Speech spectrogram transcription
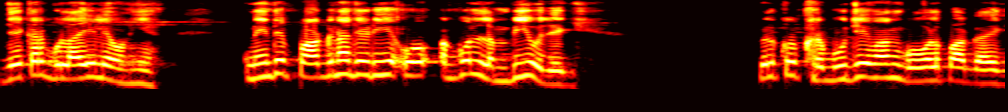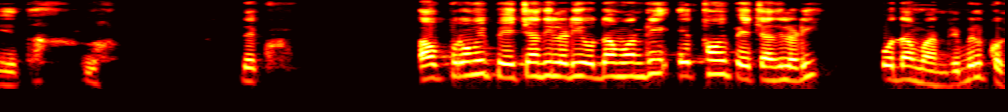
ਜੇਕਰ ਗੁਲਾਈ ਲਿਆਉਣੀ ਹੈ ਨਹੀਂ ਤੇ ਪੱਗ ਨਾ ਜਿਹੜੀ ਹੈ ਉਹ ਅੱਗੋਂ ਲੰਬੀ ਹੋ ਜਾਏਗੀ। ਬਿਲਕੁਲ ਖਰਬੂਜੇ ਵਾਂਗ ਗੋਲ ਪੱਗ ਆਏਗੀ ਇਹ ਦੇਖੋ। ਆ ਉੱਪਰੋਂ ਵੀ ਪੇਚਾਂ ਦੀ ਲੜੀ ਉਦਾਂ ਬਣ ਰਹੀ, ਇੱਥੋਂ ਵੀ ਪੇਚਾਂ ਦੀ ਲੜੀ ਉਦਾਂ ਬਣ ਰਹੀ, ਬਿਲਕੁਲ।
